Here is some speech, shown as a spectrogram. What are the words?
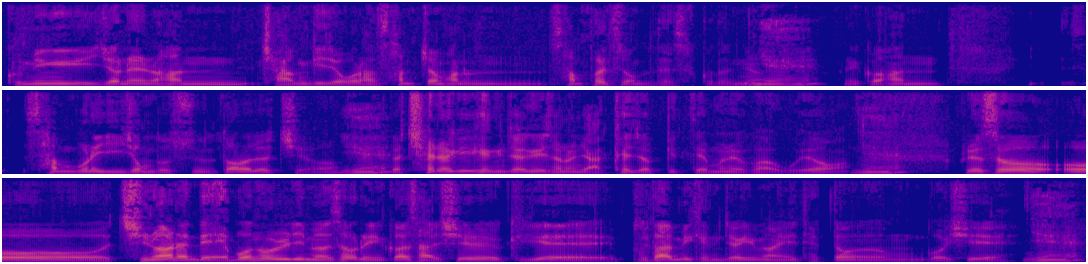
금융위기 이전에는 한 장기적으로 한 3.3% 정도 됐었거든요. 예. 그러니까 한 3분의 2 정도 수준 떨어졌죠. 예. 그러니까 체력이 굉장히 저는 약해졌기 때문에 그하고요. 예. 그래서 어 지난해 네 번 올리면서 그러니까 사실 그게 부담이 굉장히 많이 됐던 것이 예.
